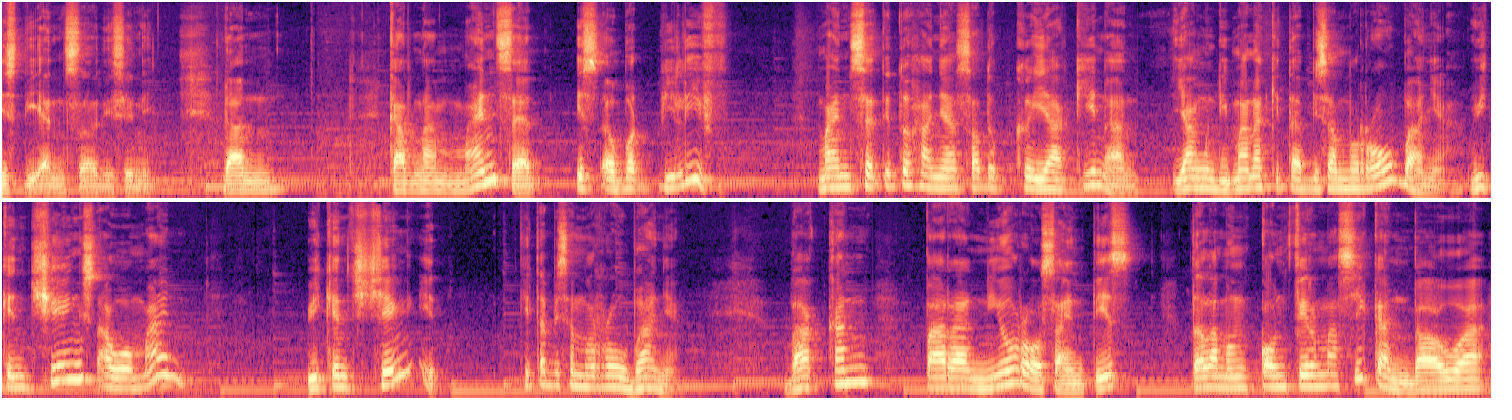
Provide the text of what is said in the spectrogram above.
is the answer di sini. Dan karena mindset is about belief. Mindset itu hanya satu keyakinan yang di mana kita bisa merubahnya. We can change our mind. We can change it. Kita bisa merubahnya. Bahkan para neuroscientist telah mengkonfirmasikan bahwa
